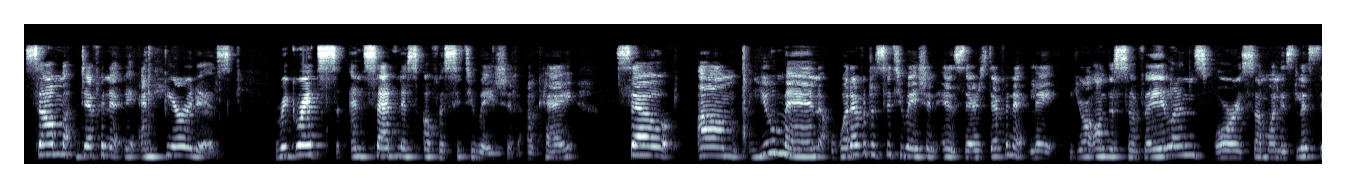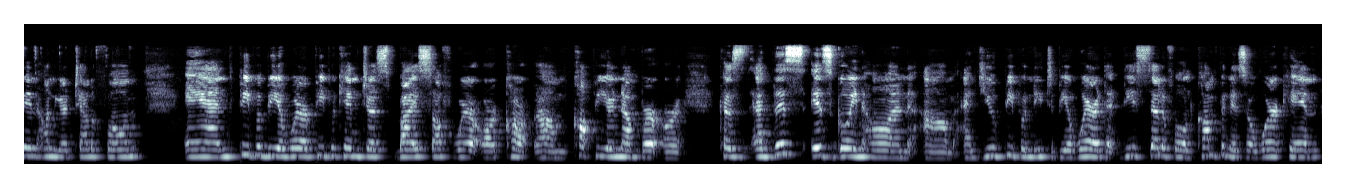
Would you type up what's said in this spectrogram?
Some definitely. And here it is. Regrets and sadness of a situation. Okay. So, um, you men, whatever the situation is, there's definitely you're on the surveillance or someone is listening on your telephone, and people be aware. People can just buy software or co um, copy your number, or because uh, this is going on, um, and you people need to be aware that these telephone companies are working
